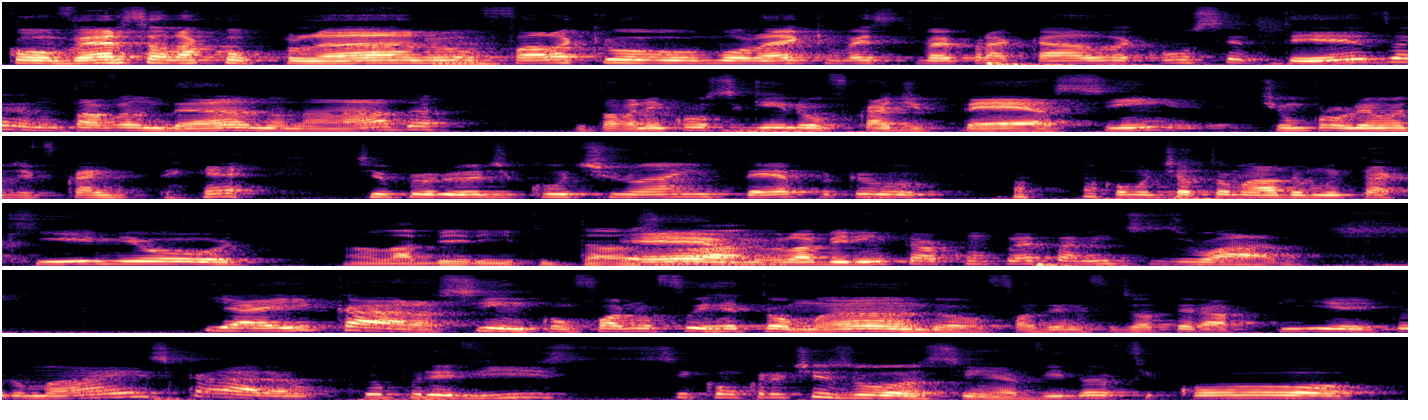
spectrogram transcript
Conversa lá com o plano, É. fala que o moleque vai, vai para casa com certeza. Eu não tava andando, nada. Não tava nem conseguindo ficar de pé assim. Tinha um problema de ficar em pé. Tinha um problema de continuar em pé, porque eu, como eu tinha tomado muita químio, O labirinto tá é, zoado. o meu labirinto tava completamente zoado. E aí, cara, assim, conforme eu fui retomando, fazendo fisioterapia e tudo mais, cara, o que eu previ se concretizou, assim, a vida ficou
